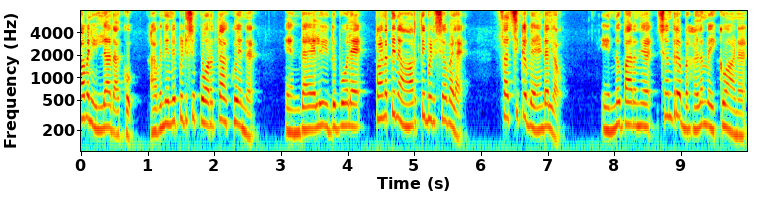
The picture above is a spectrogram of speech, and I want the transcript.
അവൻ ഇല്ലാതാക്കും. അവൻ നിന്നെ പിടിച്ച് പുറത്താക്കൂ എന്ന്. എന്തായാലും ഇതുപോലെ പണത്തിന് ആർത്തി പിടിച്ചവളെ. സച്ചിക്ക് വേണ്ടല്ലോ. എന്നു പറഞ്ഞ് ചന്ദ്ര ബഹളം വയ്ക്കുവാണ്.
